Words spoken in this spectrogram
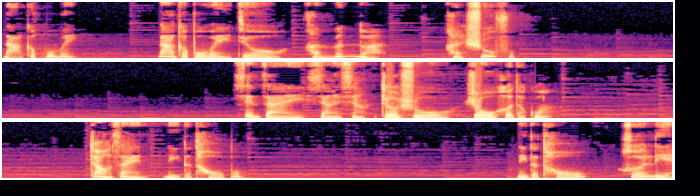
哪个部位，那个部位就很温暖，很舒服。现在想象这束柔和的光照在你的头部，你的头。和脸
